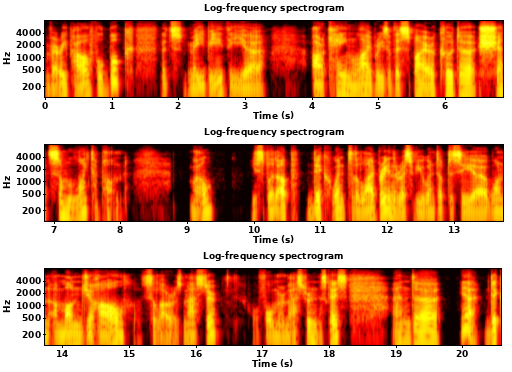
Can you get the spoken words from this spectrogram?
very powerful book that maybe the uh, arcane libraries of this spire could uh, shed some light upon. Well, you split up. Dick went to the library, and the rest of you went up to see uh, one Amon Jahal, Solara's master, or former master in this case. And uh, yeah, Dick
